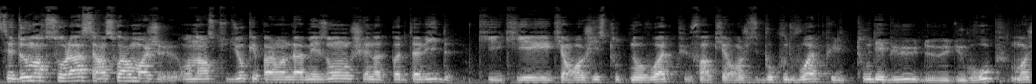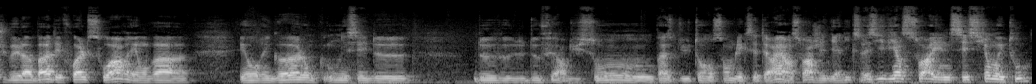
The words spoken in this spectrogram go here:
ces deux morceaux-là, c'est un soir, moi, on a un studio qui est pas loin de la maison, chez notre pote David, qui, enregistre toutes nos voix, enfin qui enregistre beaucoup de voix depuis le tout début du, groupe. Moi, je vais là-bas des fois le soir et on va et on rigole, on, essaye de faire du son, on passe du temps ensemble, etc. Et un soir, j'ai dit à Alix, vas-y, viens ce soir, il y a une session et tout.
